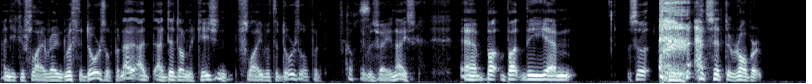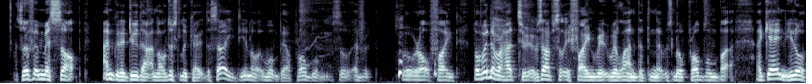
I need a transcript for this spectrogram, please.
And you could fly around with the doors open. I, I, I, did on occasion fly with the doors open. Of course, it was very nice. Uh, but but the um, so I said to Robert, so if it mists up, I'm going to do that, and I'll just look out the side. You know, it won't be a problem. So every, we were all fine. But we never had to. It was absolutely fine. We, we landed and it was no problem. But again, you know,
